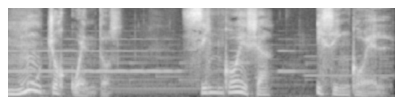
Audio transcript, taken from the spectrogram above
muchos cuentos. Cinco ella y cinco él.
